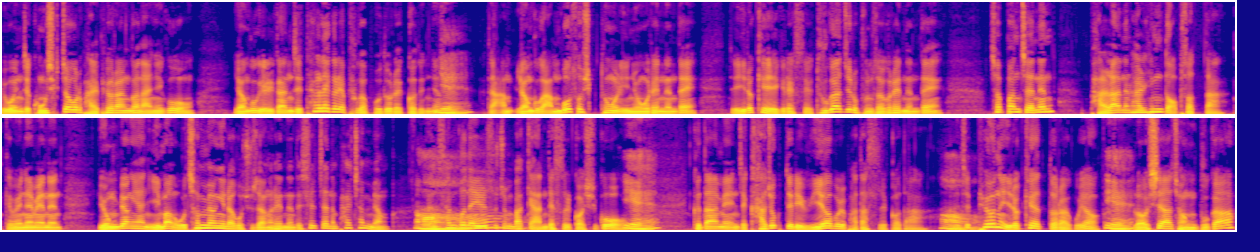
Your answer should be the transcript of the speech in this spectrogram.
이건 이제 공식적으로 발표를 한 건 아니고 영국 일간지 텔레그래프가 보도를 했거든요. 예. 영국 안보 소식통을 인용을 했는데 이렇게 얘기를 했어요. 두 가지로 분석을 했는데 첫 번째는 반란을 할 힘도 없었다. 그러니까 왜냐면은 용병이 한 2만 5천 명이라고 주장을 했는데 실제는 8천 명, 한 아. 3분의 1 수준밖에 안 됐을 것이고, 예. 그 다음에 이제 가족들이 위협을 받았을 거다. 아. 이제 표현은 이렇게 했더라고요. 예. 러시아 정부가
